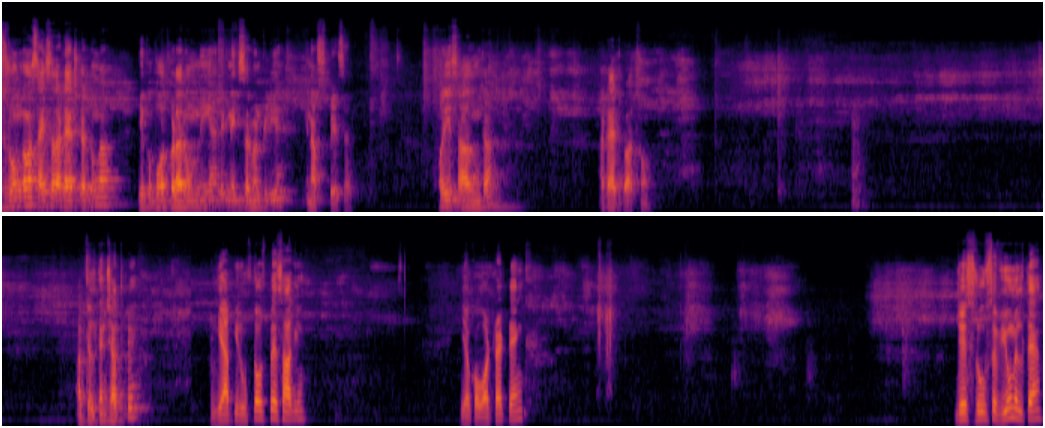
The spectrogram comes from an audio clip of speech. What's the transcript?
इस रूम का मैं साइज़ साथ अटैच कर दूँगा। ये कोई बहुत बड़ा रूम नहीं है, लेकिन एक सर्वेंट के लिए इनफ स्पेस है। और ये साथ इनका अटैच बाथरूम अब चलते हैं छत पे। ये आपकी रूफ टॉप स्पेस आ गई। ये आपका वाटर टैंक जो इस रूफ से व्यू मिलता है,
